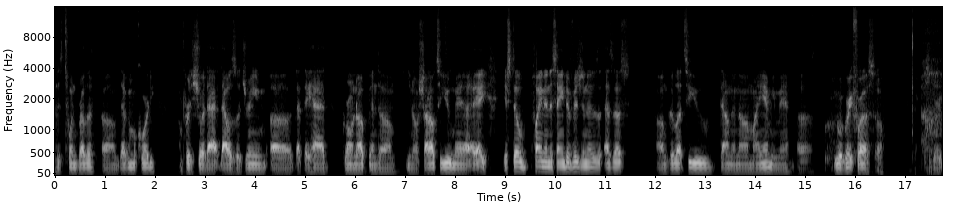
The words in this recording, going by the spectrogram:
his twin brother, um, Devin McCourty. I'm pretty sure that that was a dream uh, that they had growing up, and um, you know, shout out to you, man. Hey, you're still playing in the same division as, as us um, good luck to you down in uh, Miami, man. Uh, you were great for us, so great,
